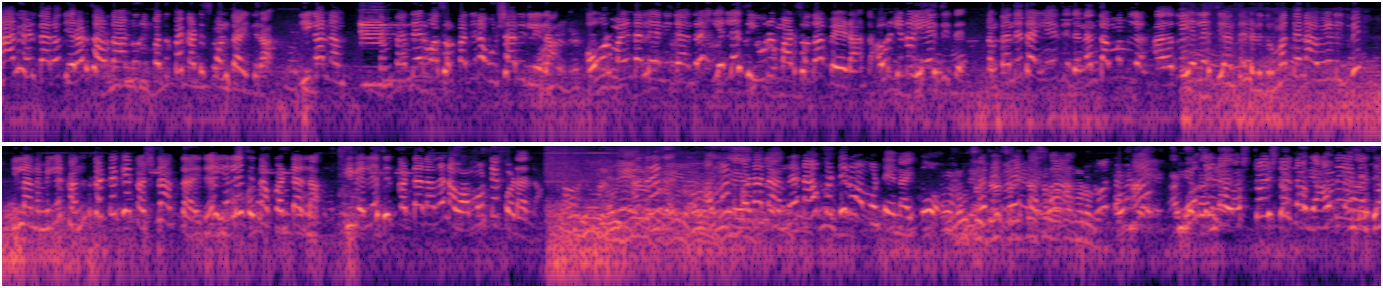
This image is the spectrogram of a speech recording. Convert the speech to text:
ನಾನು ಹೇಳ್ತಾ ಇರೋದು ಎರಡ್ ಸಾವಿರದ ಆರ್ನೂರ ಇಪ್ಪತ್ತು ರೂಪಾಯಿ ಕಟ್ಟಿಸ್ಕೊಂತ ಇದ್ದೀರಾ? ಈಗ ನಮ್ ನಮ್ ತಂದೆ ಇರುವ ಸ್ವಲ್ಪ ದಿನ ಹುಷಾರಿರ್ಲಿಲ್ಲ. ಅವ್ರ ಮೈಂಡ್ ಅಲ್ಲಿ ಏನಿದೆ ಅಂದ್ರೆ ಎಲ್ ಇವ್ರಿಗೆ ಮಾಡಿಸೋದ ಬೇಡ ಅಂತ. ಅವ್ರಿಗಿನ್ನೂ ಏಜ್ ಇದೆ. ನಮ್ ತಂದೆ ತಾಯಿ ಏಜ್ ಇದೆ. ಅದು ಎಲ್ ಎಸ್ ಸಿ ಅಂತ ಹೇಳಿದ್ರು. ಮತ್ತೆ ನಾವ್ ಹೇಳಿದ್ವಿ ಇಲ್ಲ ನಮಗೆ ಕಂತ್ ಕಟ್ಟಕ್ಕೆ ಕಷ್ಟ ಆಗ್ತಾ ಇದೆ. ಎಲ್ ಎಸ್ ಸಿ ನಾವ್ ಕಟ್ಟಲ್ಲ. ನೀವ್ ಎಲ್ ಎಸ್ ಸಿ ಕಟ್ಟಲ್ಲ ಅಂದ್ರೆ ನಾವು ಅಮೌಂಟೇ ಕೊಡಲ್ಲ. ಅಮೌಂಟ್ ಕೊಡಲ್ಲ ಅಂದ್ರೆ ನಾವ್ ಕಟ್ಟಿರೋ ಅಮೌಂಟ್ ಏನಾಯ್ತು? ನಾವ್ ಅಷ್ಟೋ ಇಷ್ಟೋ ನಾವ್ ಯಾವ್ದೇ ಎಲ್ ಎಸ್ ಸಿ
